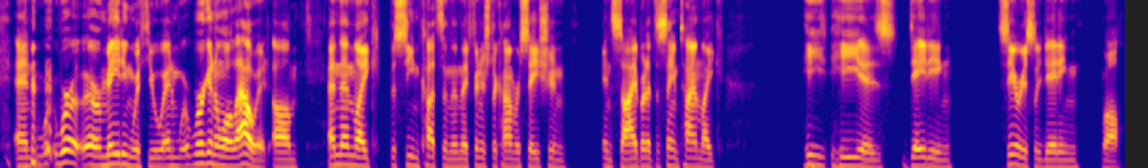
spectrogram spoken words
and we're, we're or mating with you, and we're we're gonna allow it." Um, and then like the scene cuts, and then they finish the conversation inside, but at the same time, like he he is dating, seriously dating. Well,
